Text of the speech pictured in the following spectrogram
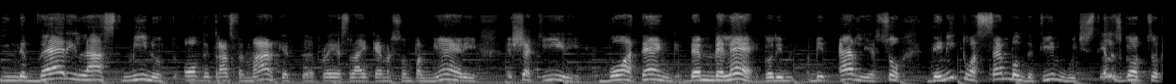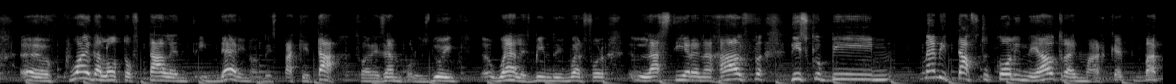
in the very last minute of the transfer market, uh, players like Emerson Palmieri, Shaqiri, Boateng, Dembele got him a bit earlier. So they need to assemble the team, which still has got uh, quite a lot of talent in there. You know, this Paqueta, for example, who's doing uh, well, has been doing well for last year and a half. This could be maybe tough to call in the outright market, but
